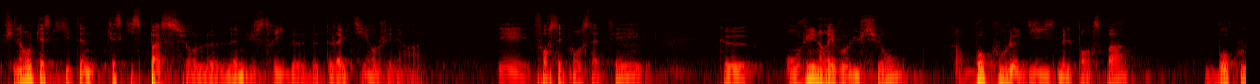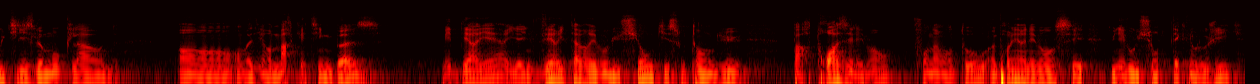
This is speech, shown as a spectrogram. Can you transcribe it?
finalement, qu'est-ce qui, se passe sur l'industrie de, de, l'IT en général? Et force est de constater qu'on vit une révolution. Alors beaucoup le disent mais ne le pensent pas. Beaucoup utilisent le mot cloud en, on va dire, en marketing buzz. Mais derrière, il y a une véritable révolution qui est sous-tendue par trois éléments fondamentaux. Un premier élément, c'est une évolution technologique.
